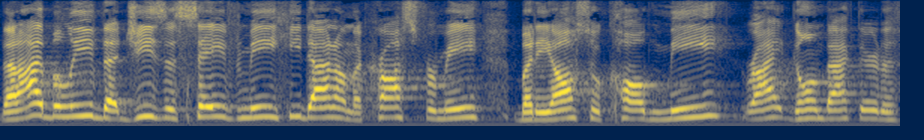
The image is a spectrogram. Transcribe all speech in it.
that I believe that Jesus saved me. He died on the cross for me, but he also called me, right? Going back there to,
